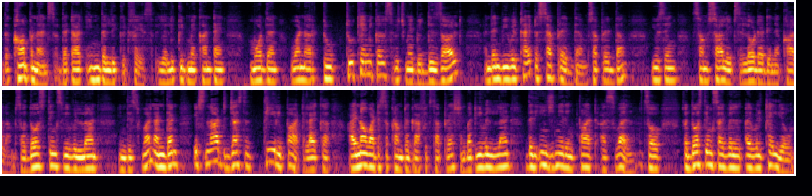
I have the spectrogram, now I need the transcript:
the components that are in the liquid phase. Your liquid may contain more than one or two two chemicals which may be dissolved and then we will try to separate them separate them using some solids loaded in a column. So those things we will learn in this one. And then it's not just the theory part like uh, i know what is a chromatographic separation but you will learn the engineering part as well. So so those things i will i will tell you.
